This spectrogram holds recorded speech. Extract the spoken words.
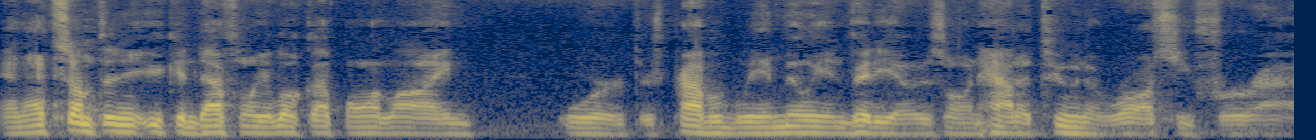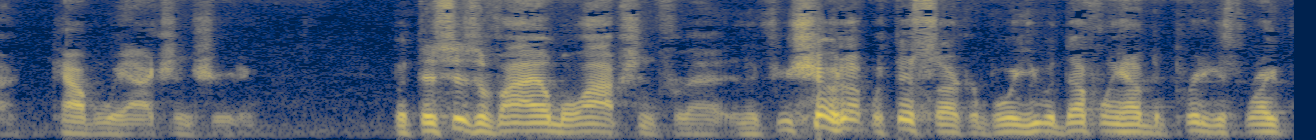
And that's something that you can definitely look up online, or there's probably a million videos on how to tune a Rossi for uh, cowboy action shooting. But this is a viable option for that. And if you showed up with this sucker, boy, you would definitely have the prettiest rifle.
